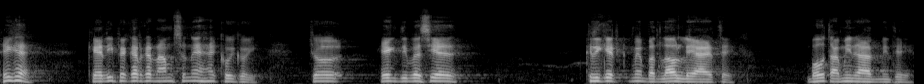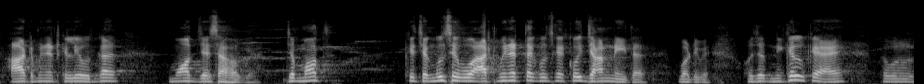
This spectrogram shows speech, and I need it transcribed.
ठीक है? कैरी पेकर का नाम सुने हैं कोई कोई? जो एक दिवसीय क्रिकेट में बदलाव ले आए थे। बहुत अमीर आदमी थे। आठ मिनट के लिए उनका मौत जैसा हो गया। जब मौत के चंगुल से वो आठ मिनट तक उसका कोई जान नहीं था बॉडी में। और जब निकल के आए तो वो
